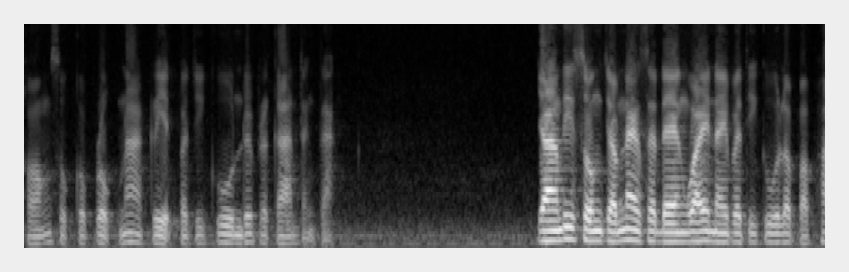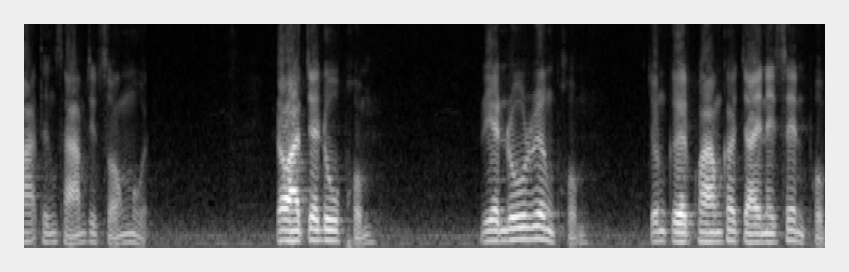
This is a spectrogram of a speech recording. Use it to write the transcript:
ของสกปรกน่าเกลียดปฏิกูลด้วยประการต่างๆ อย่างที่ทรงจำแนกแสดงไว้ในปฏิกูลปภะถึง 32 หมวด เราอาจจะดูผม เรียนรู้เรื่องผม จนเกิดความเข้าใจในเส้นผม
